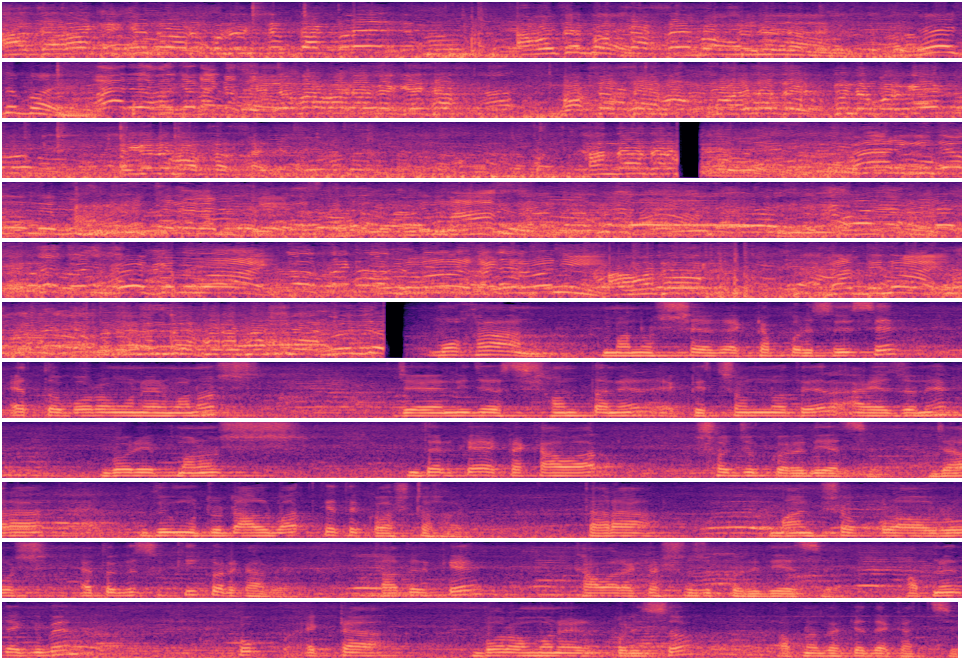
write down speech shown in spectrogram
আর যারা কিছু দেওয়ার অনুষ্ঠান থাকলে আমাদের বক্স আছে বক্সে আছে এবং মহিলাদের দুই নম্বর গেট এখানে বক্স আছে। খান্দাদের মহান মানুষের একটা পরিচয় হয়েছে এত বড় মনের মানুষ যে নিজের সন্তানের একটি চন্নতের আয়োজনে গরিব মানুষদেরকে একটা খাওয়ার সুযোগ করে দিয়েছে। যারা দু মুঠো ডাল ভাত খেতে কষ্ট হয়, তারা মাংস, পোলাও, রোস এত কিছু কী করে খাবে? তাদেরকে খাওয়ার একটা সুযোগ করে দিয়েছে। আপনি দেখবেন, খুব একটা বড় মনের পরিচয় আপনাদেরকে দেখাচ্ছি।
